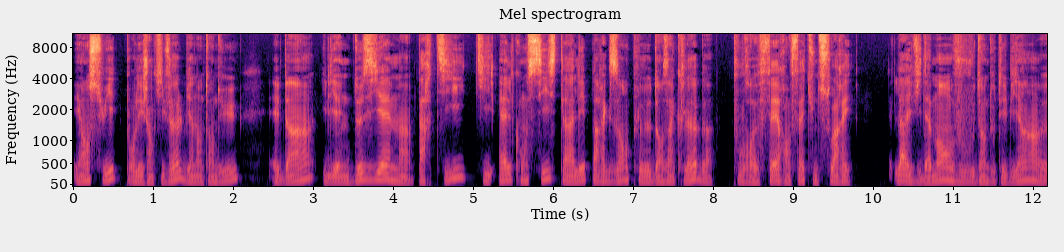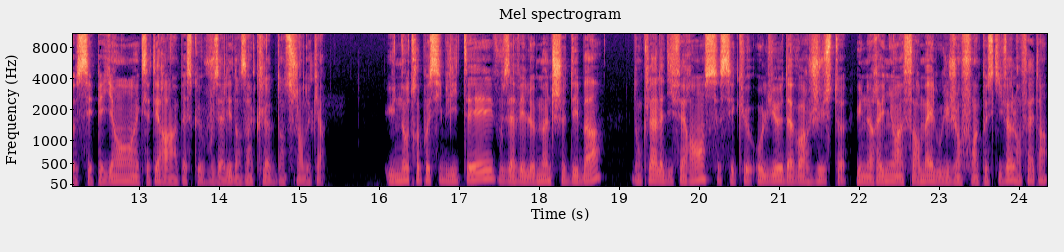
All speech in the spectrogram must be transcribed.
Et ensuite, pour les gens qui veulent, bien entendu, eh ben, il y a une deuxième partie qui, elle, consiste à aller, par exemple, dans un club pour faire en fait une soirée. Là, évidemment, vous vous en doutez bien, euh, c'est payant, etc., hein, parce que vous allez dans un club dans ce genre de cas. Une autre possibilité, vous avez le munch débat. Donc là, la différence, c'est que au lieu d'avoir juste une réunion informelle où les gens font un peu ce qu'ils veulent, en fait, hein,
